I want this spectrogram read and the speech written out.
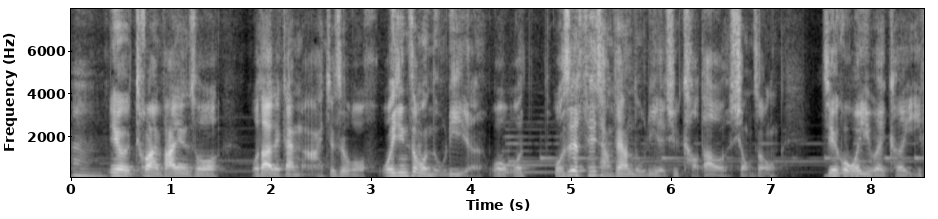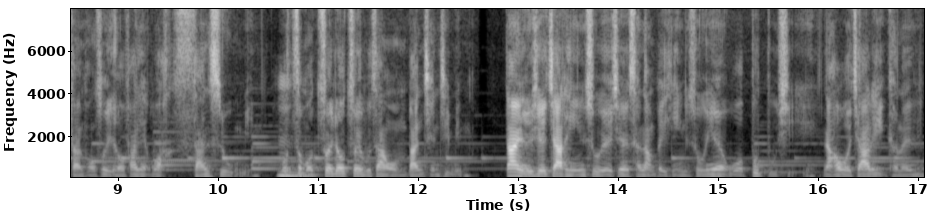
嗯，因为突然发现说，我到底在干嘛？就是我我已经这么努力了，我我我是非常非常努力的去考到雄中，结果我以为可以一帆风顺，以后发现哇，三十五名，我怎么追都追不上我们班前几名。当然有一些家庭因素，有一些成长背景因素，因为我不补习，然后我家里可能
